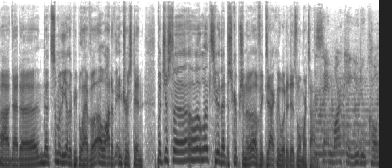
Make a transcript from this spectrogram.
uh, that uh, that some of the other people have a, a lot of interest in. But just uh, let's hear that description of, of exactly what it is one more time. The same marking you do, Cole.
